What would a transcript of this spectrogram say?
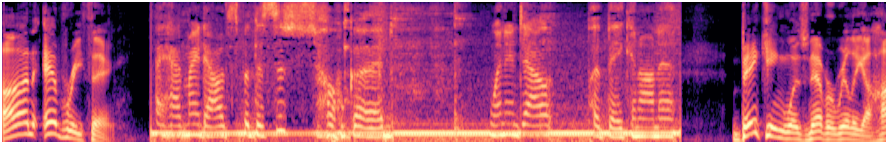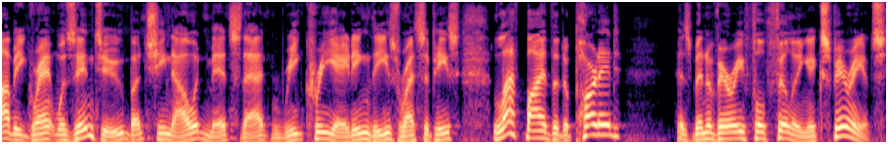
on everything. I had my doubts, but this is so good. When in doubt, put bacon on it. Baking was never really a hobby Grant was into, but she now admits that recreating these recipes left by the departed has been a very fulfilling experience.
